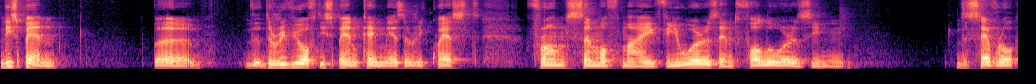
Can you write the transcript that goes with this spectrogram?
This pen, uh, the, the review of this pen came as a request from some of my viewers and followers in the several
